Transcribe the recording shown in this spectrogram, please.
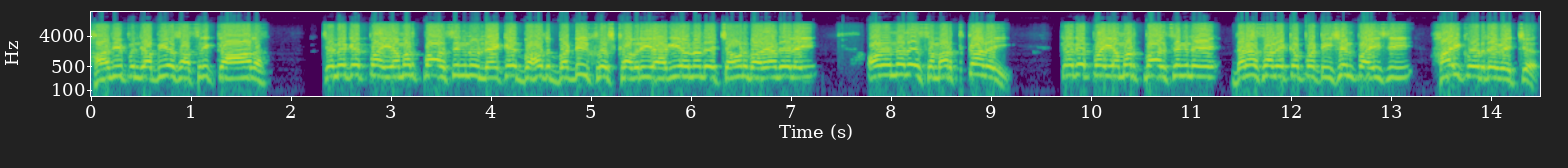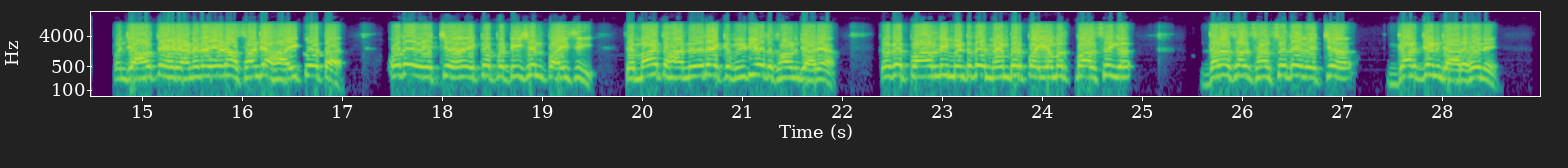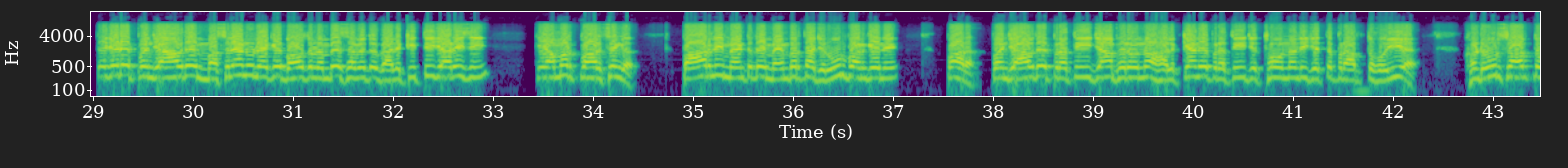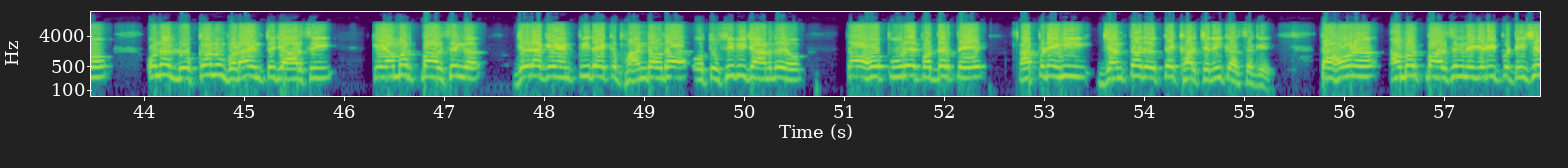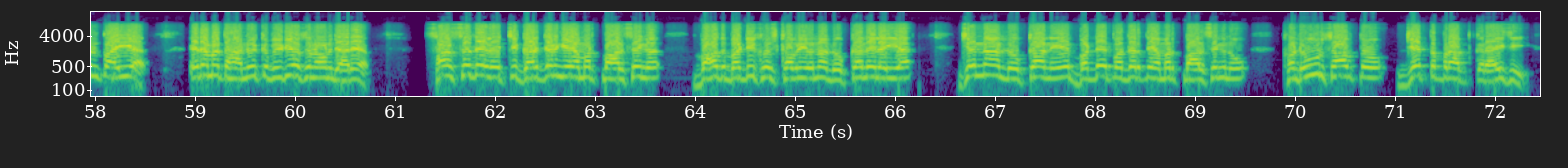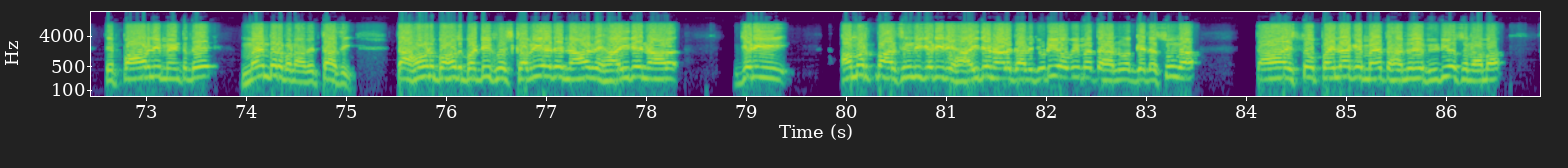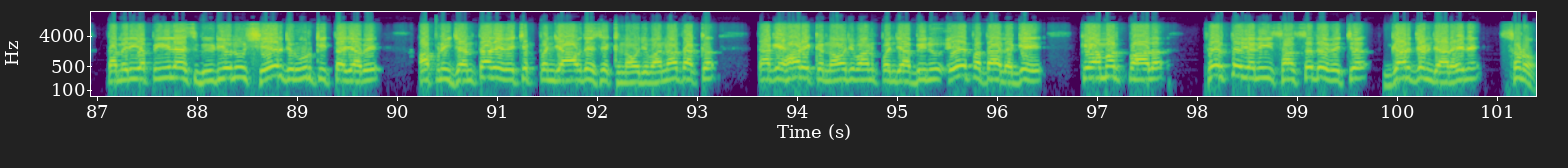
ਹਾਂਜੀ, ਪੰਜਾਬੀਓ, ਸਤਿ ਸ੍ਰੀ ਅਕਾਲ। ਜਿਵੇਂ ਕਿ ਭਾਈ ਅਮਰਪਾਲ ਸਿੰਘ ਨੂੰ ਲੈ ਕੇ ਬਹੁਤ ਵੱਡੀ ਖੁਸ਼ਖਬਰੀ ਆ ਗਈ ਹੈ ਉਹਨਾਂ ਦੇ ਚਾਹਣ ਵਾਲਿਆਂ ਦੇ ਲਈ ਔਰ ਉਹਨਾਂ ਦੇ ਸਮਰਥਕਾਂ ਲਈ, ਕਿਉਂਕਿ ਭਾਈ ਅਮਰਪਾਲ ਸਿੰਘ ਨੇ ਦਰਅਸਲ ਇੱਕ ਪਟੀਸ਼ਨ ਪਾਈ ਸੀ ਹਾਈ ਕੋਰਟ ਦੇ ਵਿੱਚ। ਪੰਜਾਬ ਤੇ ਹਰਿਆਣਾ ਦਾ ਜਿਹੜਾ ਸਾਂਝਾ ਹਾਈ ਕੋਰਟ ਹੈ, ਉਹਦੇ ਵਿੱਚ ਇੱਕ ਪਟੀਸ਼ਨ ਪਾਈ ਸੀ। ਤੇ ਮੈਂ ਤੁਹਾਨੂੰ ਇਹਦਾ ਇੱਕ ਵੀਡੀਓ ਦਿਖਾਉਣ ਜਾ ਰਿਹਾ। ਕਿਉਂਕਿ ਪਾਰਲੀਮੈਂਟ ਦੇ ਮੈਂਬਰ ਭਾਈ ਅਮਰਪਾਲ ਸਿੰਘ ਦਰਅਸਲ ਸੰਸਦ ਦੇ ਵਿੱਚ ਗਰਜਣ ਜਾ ਰਹੇ ਨੇ। ਤੇ ਜਿਹੜੇ ਪੰਜਾਬ ਦੇ ਮਸਲਿਆਂ ਨੂੰ ਲੈ ਕੇ ਬਹੁਤ ਲੰਬੇ ਸਮੇਂ ਤੋਂ ਗੱਲ ਕੀਤੀ ਜਾ ਰਹੀ ਸੀ ਕਿ ਅਮਰਪਾਲ ਸਿੰਘ ਪਾਰਲੀਮੈਂਟ ਦੇ ਮੈਂਬਰ ਤਾਂ ਜ਼ਰੂਰ ਬਣ ਗਏ ਨੇ, ਪਰ ਪੰਜਾਬ ਦੇ ਪ੍ਰਤੀ ਜਾਂ ਫਿਰ ਉਹਨਾਂ ਹਲਕਿਆਂ ਦੇ ਪ੍ਰਤੀ ਜਿੱਥੋਂ ਉਹਨਾਂ ਦੀ ਜਿੱਤ ਪ੍ਰਾਪਤ ਹੋਈ ਹੈ, ਖੰਡੂਰ ਸਾਹਿਬ ਤੋਂ ਉਹਨਾਂ ਲੋਕਾਂ ਨੂੰ ਬੜਾ ਇੰਤਜ਼ਾਰ ਸੀ ਕਿ ਅਮਰਪਾਲ ਸਿੰਘ ਜਿਹੜਾ ਕਿ ਐਮਪੀ ਦਾ ਇੱਕ ਫੰਡ ਆਉਂਦਾ, ਉਹ ਤੁਸੀਂ ਵੀ ਜਾਣਦੇ ਹੋ, ਤਾਂ ਉਹ ਪੂਰੇ ਪੱਧਰ ਤੇ ਆਪਣੇ ਹੀ ਜਨਤਾ ਦੇ ਉੱਤੇ ਖਰਚ ਨਹੀਂ ਕਰ ਸਕੇ। ਤਾਂ ਹੁਣ ਅਮਰਪਾਲ ਸਿੰਘ ਨੇ ਜਿਹੜੀ ਪਟੀਸ਼ਨ ਪਾਈ ਹੈ ਇਹਦਾ ਮੈਂ ਤੁਹਾਨੂੰ ਇੱਕ ਵੀਡੀਓ ਸੁਣਾਉਣ ਜਾ ਰਿਹਾ। ਸੰਸਦ ਦੇ ਵਿੱਚ ਗਰਜਣਗੇ ਅਮਰਪਾਲ ਸਿੰਘ, ਬਹੁਤ ਵੱਡੀ ਖੁਸ਼ਖਬਰੀ ਉਹਨਾਂ ਲੋਕਾਂ ਦੇ ਲਈ ਹੈ ਜਿਨ੍ਹਾਂ ਲੋਕਾਂ ਨੇ ਵੱਡੇ ਪੱਧਰ ਤੇ ਅਮਰਪਾਲ ਸਿੰਘ ਨੂੰ ਖੰਡੂਰ ਸਾਹਿਬ ਤੋਂ ਜਿੱਤ ਪ੍ਰਾਪਤ ਕਰਾਈ ਸੀ ਤੇ ਪਾਰਲੀਮੈਂਟ ਦੇ ਮੈਂਬਰ ਬਣਾ ਦਿੱਤਾ ਸੀ। ਤਾਂ ਹੁਣ ਬਹੁਤ ਵੱਡੀ ਖੁਸ਼ਖਬਰੀ ਹੈ ਦੇ ਨਾਲ, ਰਿਹਾਈ ਦੇ ਨਾਲ ਜਿਹੜੀ ਅਮਰਪਾਲ ਸਿੰਘ ਦੀ ਜਿਹੜੀ ਰਿਹਾਈ ਦੇ ਨਾਲ ਗੱਲ ਜੁੜੀ ਉਹ ਵੀ ਮੈਂ ਤੁਹਾਨੂੰ ਅੱਗੇ ਦੱਸੂਗਾ। ਤਾਂ ਇਸ ਤੋਂ ਪਹਿਲਾਂ ਕਿ ਮੈਂ ਤੁਹਾਨੂੰ ਇਹ ਵੀਡੀਓ ਸੁਣਾਵਾਂ, ਤਾਂ ਮੇਰੀ ਅਪੀਲ ਹੈ ਇਸ ਵੀਡੀਓ ਨੂੰ ਸ਼ੇਅਰ ਜ਼ਰੂਰ ਕੀਤਾ ਜਾਵੇ ਆਪਣੀ ਜਨਤਾ ਦੇ ਵਿੱਚ, ਪੰਜਾਬ ਦੇ ਸਿੱਖ ਨੌਜਵਾਨਾਂ ਤੱਕ, ਤਾਂ ਕਿ ਹਰ ਇੱਕ ਨੌਜਵਾਨ ਪੰਜਾਬੀ ਨੂੰ ਇਹ ਪਤਾ ਲੱਗੇ ਕਿ ਅਮਰਪਾਲ ਫਿਰ ਤੋਂ ਯਾਨੀ ਸੰਸਦ ਦੇ ਵਿੱਚ ਗਰਜਣ ਜਾ ਰਹੇ ਨੇ। ਸੁਣੋ।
